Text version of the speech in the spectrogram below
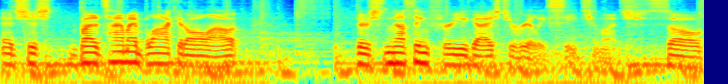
it's just, by the time I block it all out, there's nothing for you guys to really see too much. So,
